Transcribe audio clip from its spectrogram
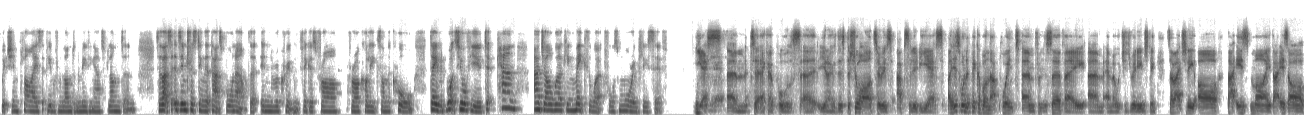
which implies that people from London are moving out of London. So that's it's interesting that that's borne out that in the recruitment figures for our for our colleagues on the call. David, what's your view? Can agile working make the workforce more inclusive? Yes, um, to echo Paul's, uh, you know, the, the short answer is absolutely yes. I just want to pick up on that point um, from the survey, um, Emma, which is really interesting. So actually, our that is my that is our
